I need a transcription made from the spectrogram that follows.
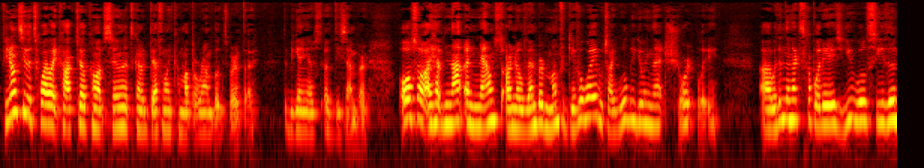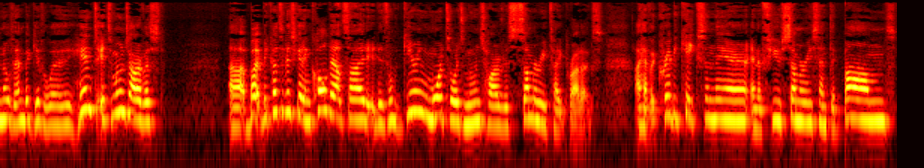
If you don't see the Twilight Cocktail come up soon, it's to definitely come up around Boog's birthday, the beginning of, of December. Also, I have not announced our November month giveaway, which I will be doing that shortly. uh, within the next couple of days, you will see the November giveaway. Hint, it's Moon's Harvest. Uh, but because it is getting cold outside, it is gearing more towards Moon's Harvest summery type products. I have a Krabby Cakes in there and a few summery scented bombs.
